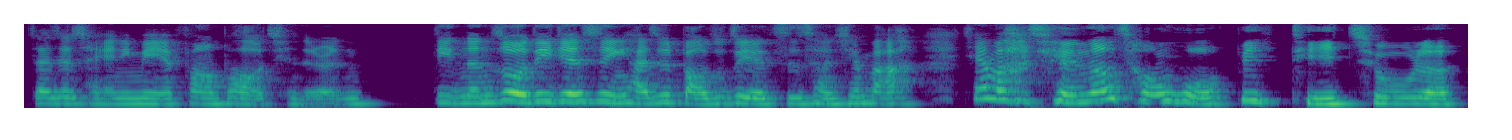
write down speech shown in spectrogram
在这产业里面也放了不少钱的人。第能做的第一件事情还是保住自己的资产，先把先把钱都从火币提出了。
